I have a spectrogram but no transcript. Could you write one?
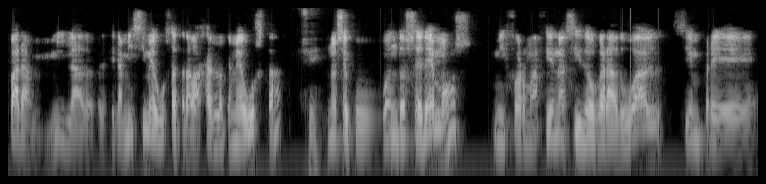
para mi lado. Es decir, a mí sí me gusta trabajar lo que me gusta. No sé cuándo seremos. Mi formación ha sido gradual, siempre,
